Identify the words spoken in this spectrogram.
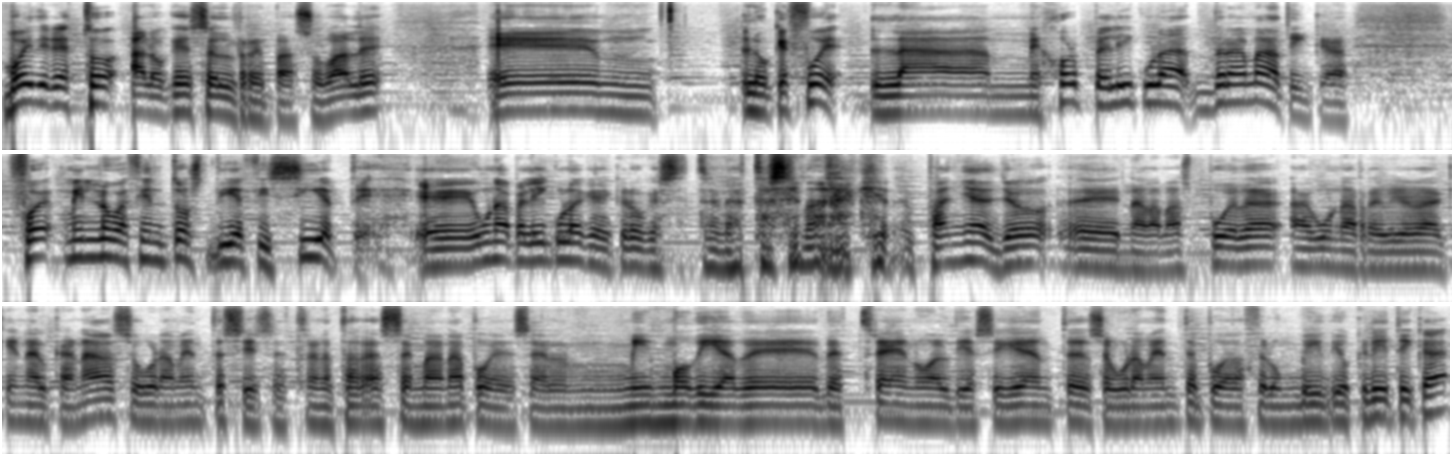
Voy directo a lo que es el repaso, ¿vale? Eh, lo que fue la mejor película dramática. Fue 1917, eh, una película que creo que se estrena esta semana aquí en España. Yo eh, nada más pueda hago una review aquí en el canal, seguramente si se estrena esta semana, pues el mismo día de, estreno, al día siguiente, seguramente puedo hacer un vídeo crítica.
